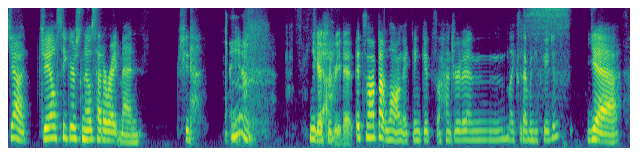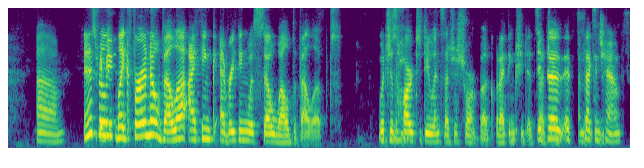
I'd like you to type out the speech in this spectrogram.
yeah, JL Seegers knows how to write men. She does. Yeah. You guys Yeah. should read it. It's not that long. I think it's 100 and like 70 pages. Yeah. Um, and it's really Maybe- like for a novella, I think everything was so well developed, which is Mhm. hard to do in such a short book, but I think she did such It's a, a it's second chance.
